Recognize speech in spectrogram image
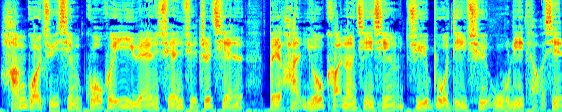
韩国举行国会议员选举之前，北韩有可能进行局部地区武力挑衅。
